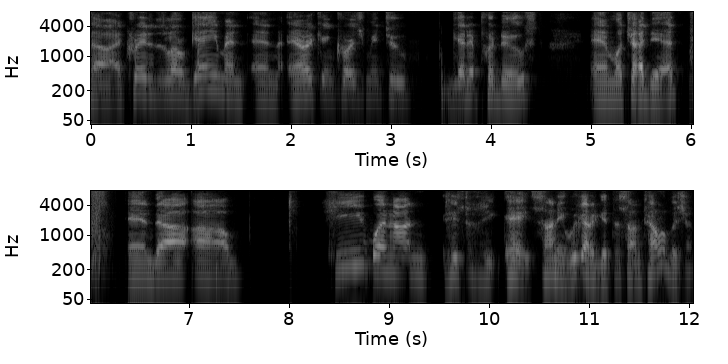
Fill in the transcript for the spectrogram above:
uh, i created a little game and and eric encouraged me to get it produced and which I did. And uh, um, he went on. He says, "Hey, Sonny, we got to get this on television."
